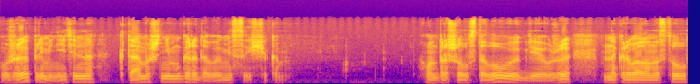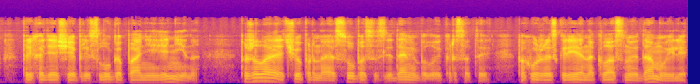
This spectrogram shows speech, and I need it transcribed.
уже применительно к тамошним городовым сыщикам. Он прошел в столовую, где уже накрывала на стол приходящая прислуга пани Янина, пожилая чопорная особа со следами былой красоты, похожая скорее на классную даму или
